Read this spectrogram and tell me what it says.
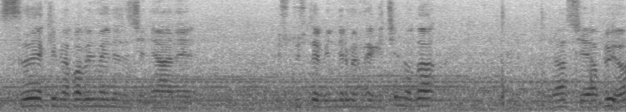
sığ ekim yapabilmeniz için yani üst üste bindirmemek için o da biraz şey yapıyor.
